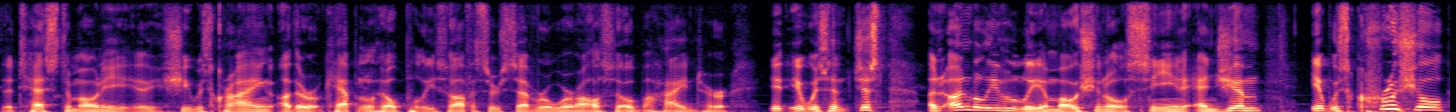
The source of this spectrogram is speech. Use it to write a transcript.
the testimony. She was crying. Other Capitol Hill police officers, several, were also behind her. It, it was an, just an unbelievably emotional scene. And Jim, it was crucial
